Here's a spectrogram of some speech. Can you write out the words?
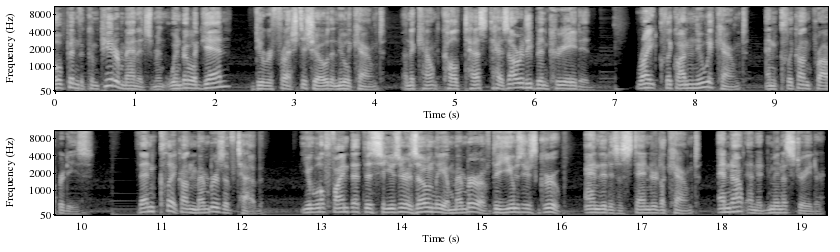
open the computer management window again, do refresh to show the new account, an account called test has already been created. Right click on new account, and click on properties. Then click on members of tab. You will find that this user is only a member of the users group, and it is a standard account, and not an administrator.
